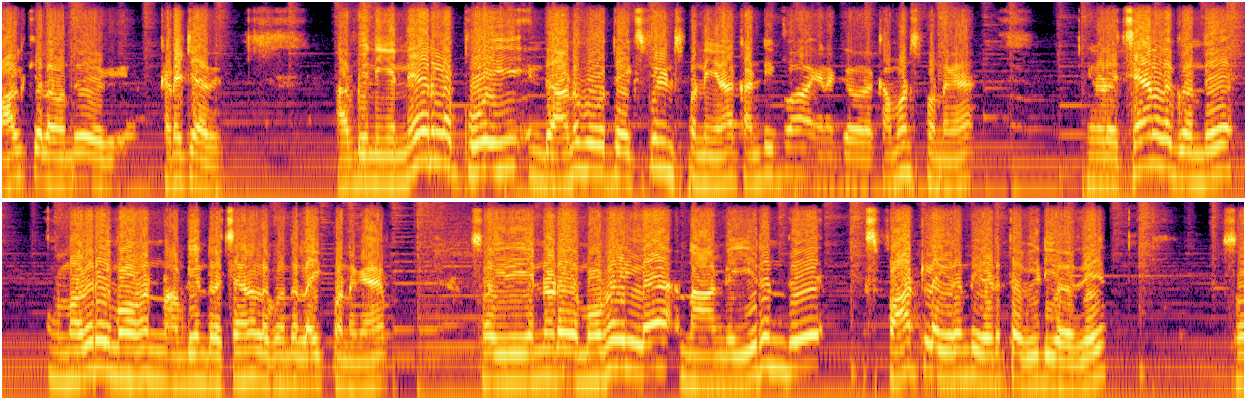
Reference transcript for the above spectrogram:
வாழ்க்கையில் வந்து கிடைக்காது. அப்படி நீங்கள் நேரில் போய் இந்த அனுபவத்தை எக்ஸ்பீரியன்ஸ் பண்ணீங்கன்னா கண்டிப்பாக எனக்கு ஒரு கமெண்ட்ஸ் பண்ணுங்கள் என்னுடைய சேனலுக்கு வந்து மதுரை மோகன் அப்படின்ற சேனலுக்கு வந்து லைக் பண்ணுங்கள் ஸோ இது என்னுடைய மொபைலில் நான் அங்கே இருந்து ஸ்பாட்டில் இருந்து எடுத்த வீடியோ இது. ஸோ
